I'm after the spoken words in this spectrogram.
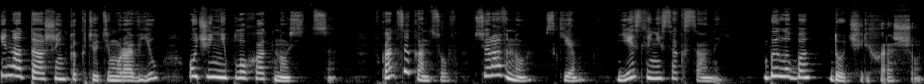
И Наташенька к тете Муравью очень неплохо относится. В конце концов, все равно с кем, если не с Оксаной. Было бы дочери хорошо.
